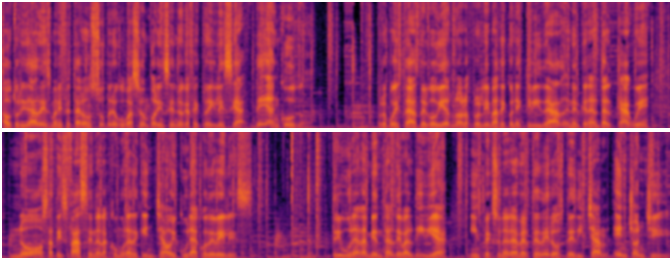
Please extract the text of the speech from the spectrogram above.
Autoridades manifestaron su preocupación por incendio que afectó a iglesia de Ancud. Propuestas del gobierno a los problemas de conectividad en el canal de Alcagüe no satisfacen a las comunas de Quinchao y Curaco de Vélez. Tribunal Ambiental de Valdivia inspeccionará vertederos de Dicham en Chonchi.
